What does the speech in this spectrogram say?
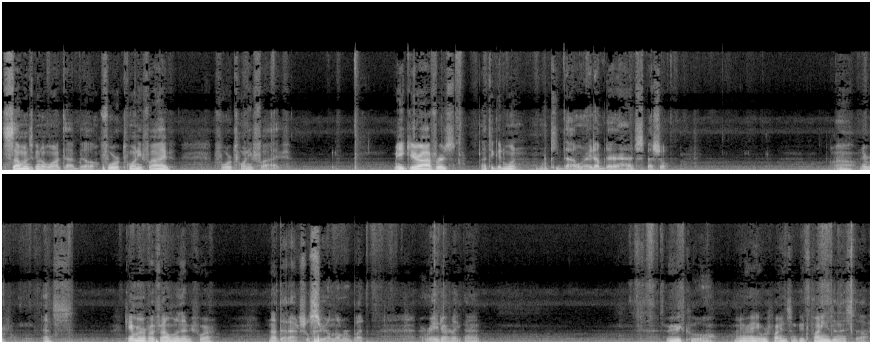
Someone's going to want that bill. 425. 425. Make your offers. That's a good one. We'll keep that one right up there. That's special. Oh, never. That's can't remember if I found one of them before. Not that actual serial number, but a radar like that. Very cool. Alright, we're finding some good finds in this stuff.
